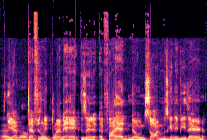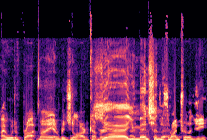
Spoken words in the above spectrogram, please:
uh, yeah, you know? definitely plan ahead because if I had known Zahn was going to be there, I would have brought my original hardcover. Yeah, you uh, mentioned the that. Thrawn trilogy.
